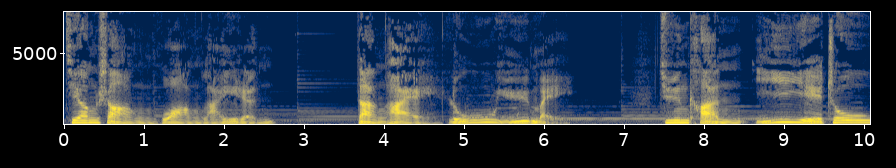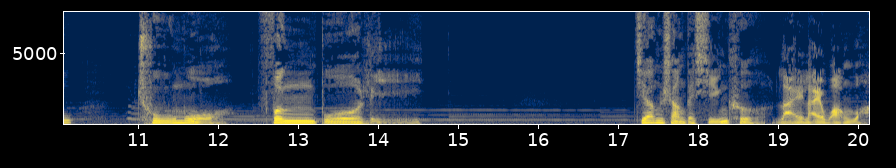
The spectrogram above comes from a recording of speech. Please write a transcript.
江上往来人，但爱鲈鱼美。君看一叶舟，出没风波里。江上的行客来来往往，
